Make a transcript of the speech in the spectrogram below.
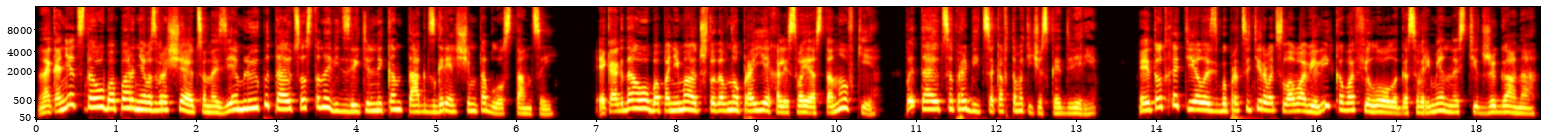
Наконец-то оба парня возвращаются на Землю и пытаются установить зрительный контакт с горящим табло станций. И когда оба понимают, что давно проехали свои остановки, пытаются пробиться к автоматической двери. И тут хотелось бы процитировать слова великого филолога современности Джигана,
